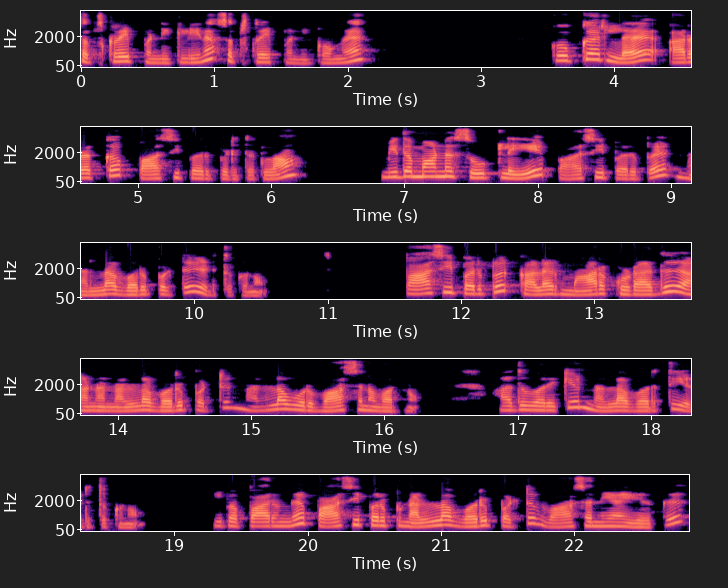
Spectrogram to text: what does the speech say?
சப்ஸ்கிரைப் பண்ணிக்கலனா சப்ஸ்கிரைப் பண்ணிக்கோங்க. குக்கரில் அரை கப் பாசிப்பருப்பு எடுத்துக்கலாம். மிதமான சூட்லேயே பாசிப்பருப்பை நல்லா வறுப்பட்டு எடுத்துக்கணும். பாசிப்பருப்பு கலர் மாறக்கூடாது ஆனால் நல்லா வறுப்பட்டு நல்லா ஒரு வாசனை வரணும். அது வரைக்கும் நல்லா வறுத்து எடுத்துக்கணும். இப்போ பாருங்கள் பாசிப்பருப்பு நல்லா வறுப்பட்டு வாசனையாக இருக்குது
